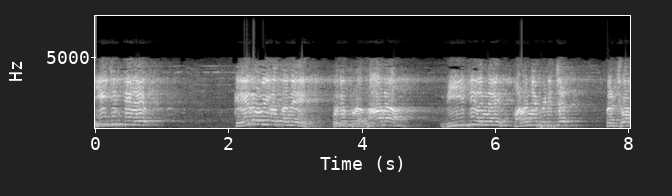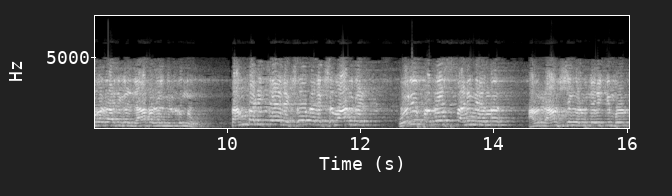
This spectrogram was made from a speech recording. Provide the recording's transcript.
ഈജിപ്തിലെ കെയ്റോയിലെ തന്നെ ഒരു പ്രധാന തന്നെ വളഞ്ഞു പിടിച്ച് പ്രക്ഷോഭകാരികൾ രാപകൽ നിൽക്കുന്നു. തമ്പടിച്ച ലക്ഷോപലക്ഷം ആളുകൾ ഒരു പ്രദേശത്ത് അണിനിരന്ന് അവരുടെ ആവശ്യങ്ങൾ ഉന്നയിക്കുമ്പോൾ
